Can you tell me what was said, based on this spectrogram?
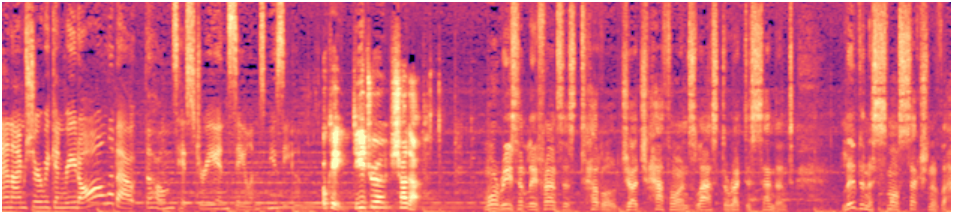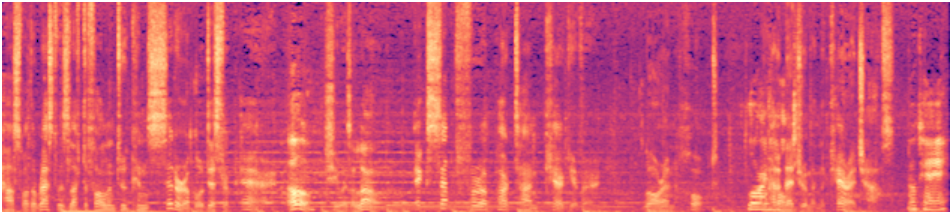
and I'm sure we can read all about the home's history in Salem's museum. Okay, Deirdre, shut up. More recently, Frances Tuttle, Judge Hathorn's last direct descendant, lived in a small section of the house while the rest was left to fall into considerable disrepair. Oh. She was alone, except for a part-time caregiver, Lauren Holt, Lauren who had Holt. a bedroom in the carriage house. Okay.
